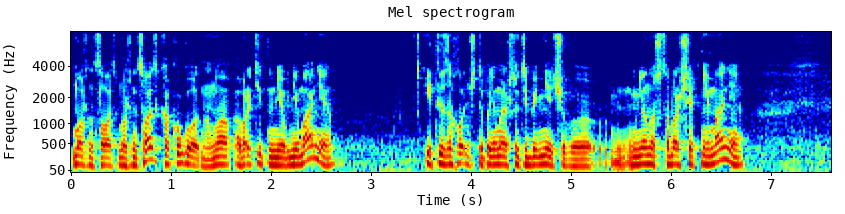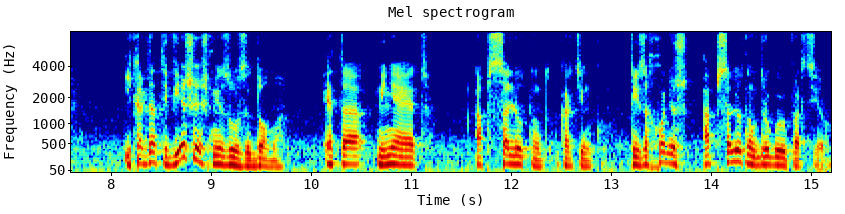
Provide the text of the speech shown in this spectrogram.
можно целовать, можно не целовать, как угодно, но обратить на нее внимание – и ты заходишь, ты понимаешь, что тебе нечего, не на что обращать внимание. И когда ты вешаешь мезузы дома, это меняет абсолютно картинку. Ты заходишь абсолютно в другую квартиру.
